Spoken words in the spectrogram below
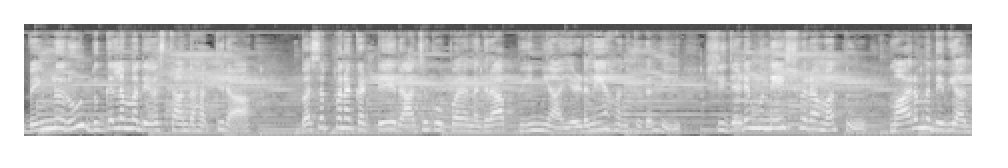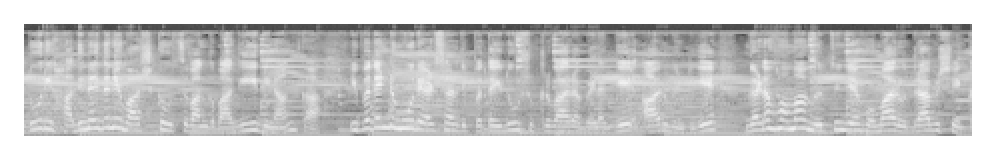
ಬೆಂಗಳೂರು ದುಗ್ಗಲಮ್ಮ ದೇವಸ್ಥಾನದ ಹತ್ತಿರ ಬಸಪ್ಪನಕಟ್ಟೆ ರಾಜಗೋಪಾಲ ನಗರ ಪೀಣ್ಯ ಎರಡನೇ ಹಂತದಲ್ಲಿ ಶ್ರೀ ಜಡೆಮುನೇಶ್ವರ ಮತ್ತು ಮಾರಮ್ಮ ದೇವಿಯ ಅದ್ದೂರಿ ಹದಿನೈದನೇ ವಾರ್ಷಿಕ ಉತ್ಸವ ಅಂಗವಾಗಿ ದಿನಾಂಕ ಇಪ್ಪತ್ತೆಂಟು ಮೂರು ಎರಡ್ ಸಾವಿರದ ಇಪ್ಪತ್ತೈದು ಶುಕ್ರವಾರ ಬೆಳಗ್ಗೆ ಆರು ಗಂಟೆಗೆ ಗಣಹೋಮ, ಮೃತ್ಯುಂಜಯ ಹೋಮ, ರುದ್ರಾಭಿಷೇಕ,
